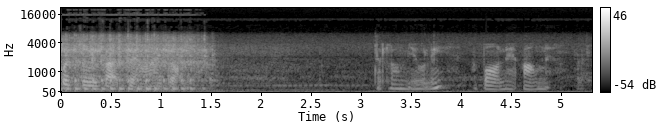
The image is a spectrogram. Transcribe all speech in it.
ကိုကျိုးစာတင်လိုက်တော့ဒီလိုမျိုးလေးအပေါ်နဲ့အောက်နဲ့ဒီ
